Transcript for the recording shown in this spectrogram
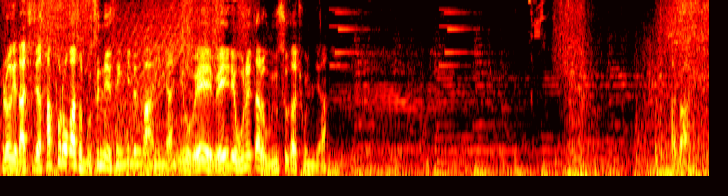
그러게 나 진짜 사포로 가서 무슨 일 생기는 거 아니냐? 이거 왜 왜 이리 오늘따라 운수가 좋냐? 가자.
